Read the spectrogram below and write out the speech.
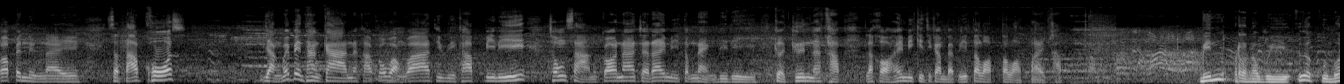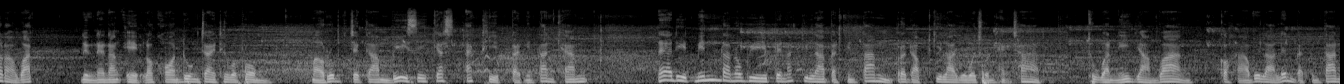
ก็เป็นหนึ่งในสตาฟโค้ช อย่างไม่เป็นทางการนะครับ ก็หวังว่าทีวีครับ ปีนี้ช่อง 3 ก็น่าจะได้มีตำแหน่งดีๆ เกิดขึ้นนะครับ และขอให้มีกิจกรรมแบบนี้ตลอดตลอดไปครับ มิ้นท์รณวี เอื้อกุลวราวัฒน์หนึ่งในนางเอกละครดวงใจเทวพรหม มาร่วมกิจกรรม BC Guest Active Badminton Camp ในอดีตมิ้นท์รณวีเป็นนักกีฬาแบดมินตันระดับกีฬาเยาวชนแห่งชาติ ทุกวันนี้ยามว่างก็หาเวลาเล่นแบดมินตัน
